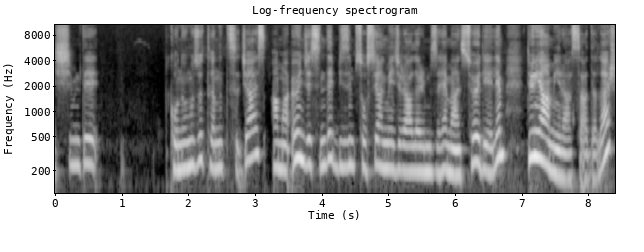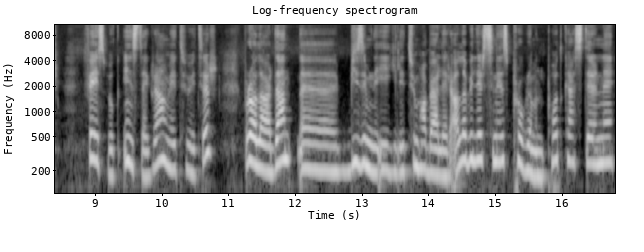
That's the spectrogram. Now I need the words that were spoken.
şimdi konuğumuzu tanıtacağız ama öncesinde bizim sosyal mecralarımızı hemen söyleyelim. Dünya Mirası Adalar. Facebook, Instagram ve Twitter. Buralardan e, bizimle ilgili tüm haberleri alabilirsiniz. Programın podcastlerini,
